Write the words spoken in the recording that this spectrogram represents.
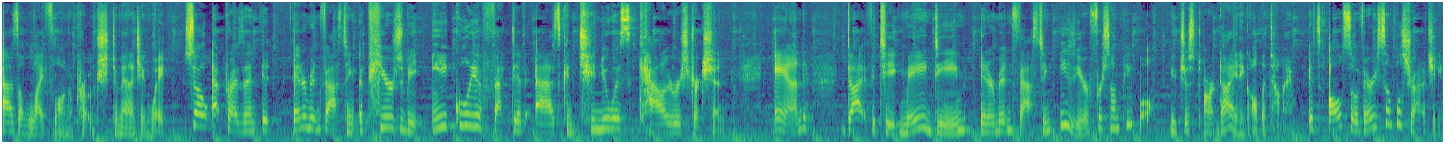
as a lifelong approach to managing weight. So at present, it, intermittent fasting appears to be equally effective as continuous calorie restriction. And diet fatigue may deem intermittent fasting easier for some people. You just aren't dieting all the time. It's also a very simple strategy.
